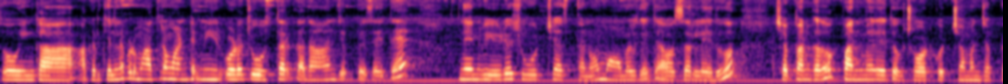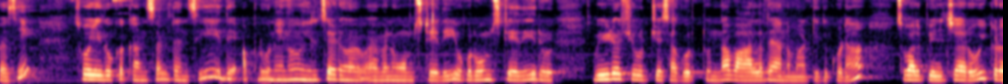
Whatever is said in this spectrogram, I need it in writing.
సో ఇంకా అక్కడికి వెళ్ళినప్పుడు మాత్రం అంటే మీరు కూడా చూస్తారు కదా అని చెప్పేసి అయితే నేను వీడియో షూట్ చేస్తాను మామూలుగా అయితే అవసరం లేదు. చెప్పాను కదా ఒక పని మీద అయితే ఒక చోటుకు వచ్చామని చెప్పేసి. సో ఇది ఒక కన్సల్టెన్సీ ఇది అప్పుడు నేను హిల్ సైడ్ ఏమైనా హోమ్ స్టేది ఒక రూమ్ స్టేది వీడియో షూట్ చేసా గుర్తుందా? వాళ్ళదే అనమాట ఇది కూడా. సో వాళ్ళు పిలిచారు ఇక్కడ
